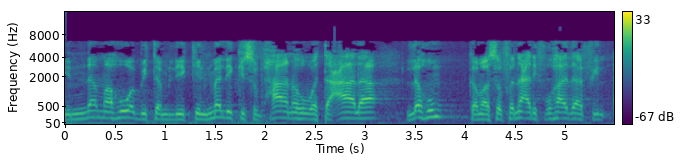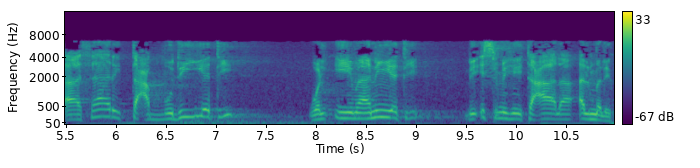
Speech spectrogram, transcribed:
إنما هو بتمليك الملك سبحانه وتعالى لهم كما سوف نعرف هذا في الآثار التعبدية والإيمانية لاسمه تعالى الملك.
